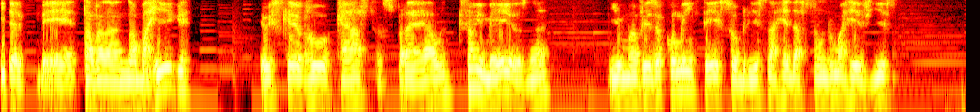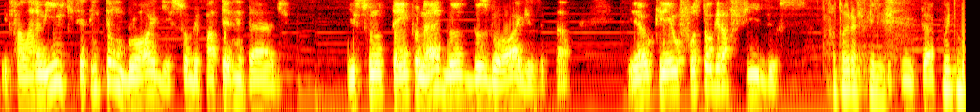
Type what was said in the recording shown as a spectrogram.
estava é, na, na barriga, eu escrevo cartas para ela, que são e-mails, né? E uma vez eu comentei sobre isso na redação de uma revista. E falaram, Ih, você tem que ter um blog sobre paternidade. Isso no tempo né, do, dos blogs e tal. E aí eu criei o Fotografilhos. Fotografilhos. Então, Muito bom.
